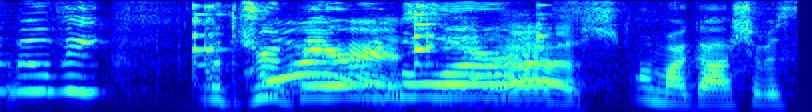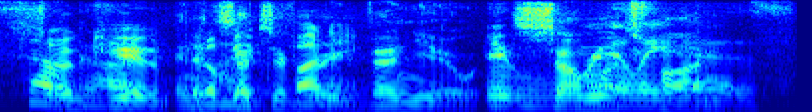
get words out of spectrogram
that movie with Drew Barrymore? yes. Oh my gosh, it was so, So good. cute. And It'll it's be such a great venue. It It's so really much fun. is.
